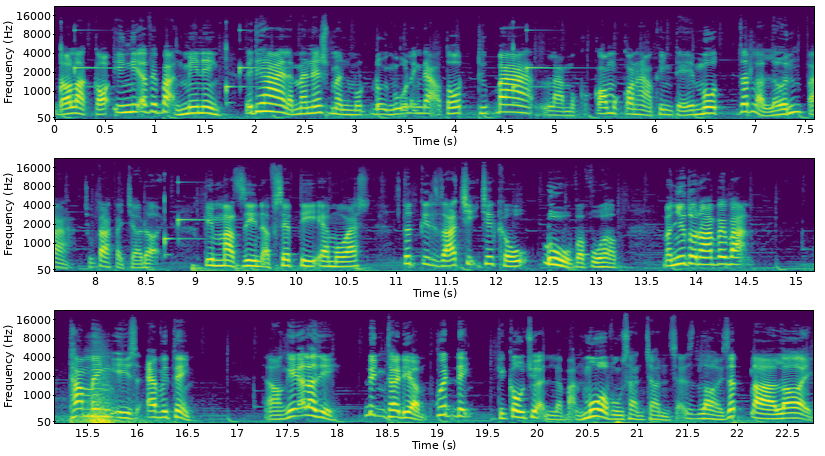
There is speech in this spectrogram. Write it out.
đó là có ý nghĩa với bạn meaning. Cái thứ hai là management một đội ngũ lãnh đạo tốt. Thứ ba là một có một con hào kinh tế một rất là lớn và chúng ta phải chờ đợi. Cái margin of safety MOS tức cái giá trị chiết khấu đủ và phù hợp. Và như tôi nói với bạn Timing is everything. À, nghĩa là gì? Định thời điểm, quyết định. Cái câu chuyện là bạn mua vùng sàn trần sẽ lời rất là lời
